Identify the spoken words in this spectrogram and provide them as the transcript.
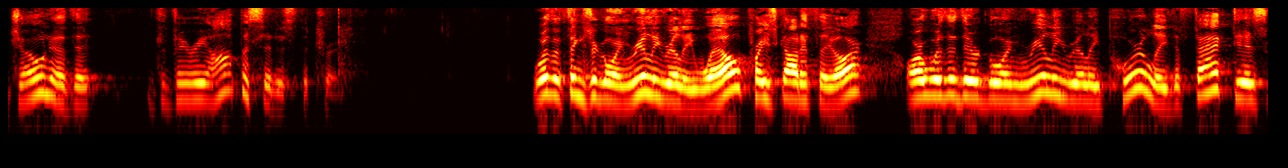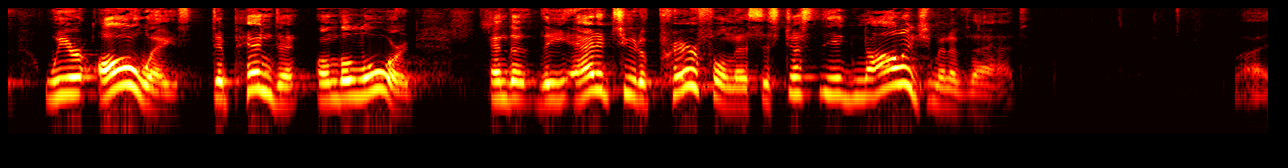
Jonah that the very opposite is the truth. Whether things are going really, really well, praise God if they are, or whether they're going really, really poorly, the fact is we're always dependent on the Lord. And the, the attitude of prayerfulness is just the acknowledgement of that. I,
